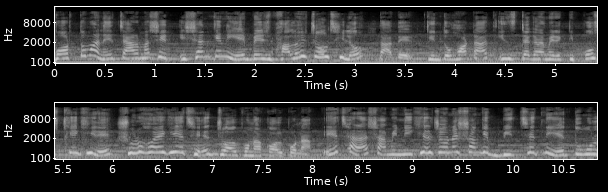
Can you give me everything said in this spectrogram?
বর্তমানে চার মাসের ঈশানকে নিয়ে বেশ ভালোই চলছিল তাদের। কিন্তু হঠাৎ ইনস্টাগ্রামের একটি পোস্টকে ঘিরে শুরু হয়ে গিয়েছে জল্পনা কল্পনা। এছাড়া স্বামী নিখিল চৌনের সঙ্গে বিচ্ছেদ নিয়ে তুমুল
